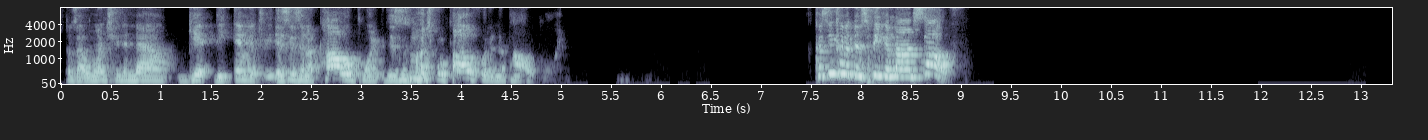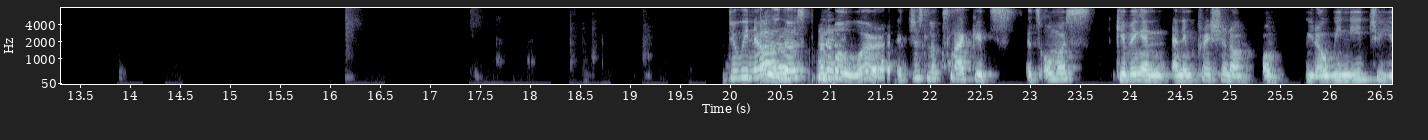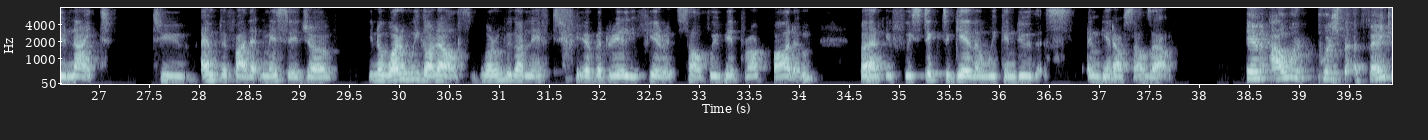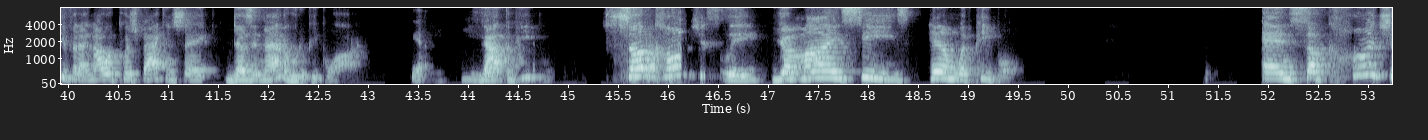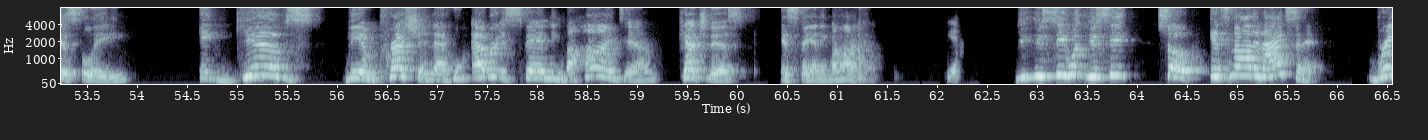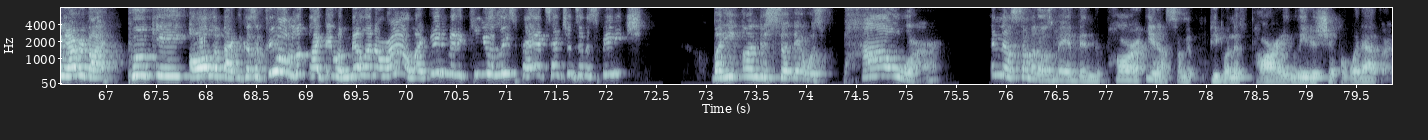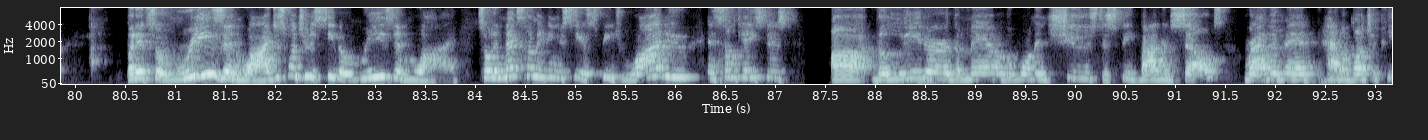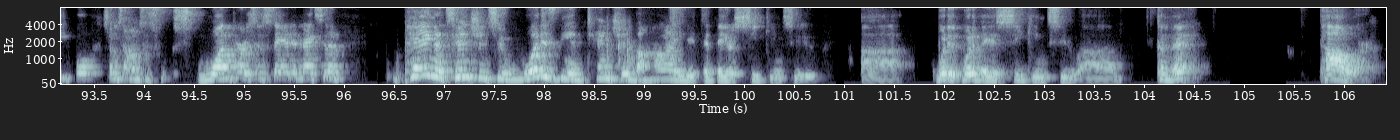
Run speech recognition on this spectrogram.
Because I want you to now get the imagery. This isn't a PowerPoint, but this is much more powerful than a PowerPoint. Because he could have been speaking by himself. Do we know who um, those people were? It just looks like it's it's almost giving an, an impression of, of you know we need to unite to amplify that message of you know what have we got else? What have we got left to fear but really fear itself? We've hit rock bottom but if we stick together we can do this and get ourselves out. And i would push back thank you for that. And i would push back and say does it matter who the people are? Yeah. You got the people. Subconsciously your mind sees him with people. And subconsciously, it gives the impression that whoever is standing behind him, catch this, is standing behind him. Yeah. You, you see what you see? So it's not an accident. Bring everybody, Pookie, all of that, because a few of them looked like they were milling around. Like, wait a minute, can you at least pay attention to the speech? But he understood there was power. And now some of those may have been the part, you know, some people in this party, leadership or whatever. But it's a reason why. I just want you to see the reason why. So the next time you see a speech, why do you, in some cases, uh, the leader, the man or the woman choose to speak by themselves rather than have a bunch of people? Sometimes it's one person standing next to them. Paying attention to what is the intention behind it that they are seeking to, uh, what, is, what are they seeking to uh, convey? Power.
